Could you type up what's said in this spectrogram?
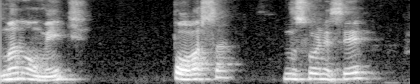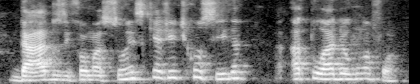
manualmente possa nos fornecer dados, informações que a gente consiga atuar de alguma forma.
